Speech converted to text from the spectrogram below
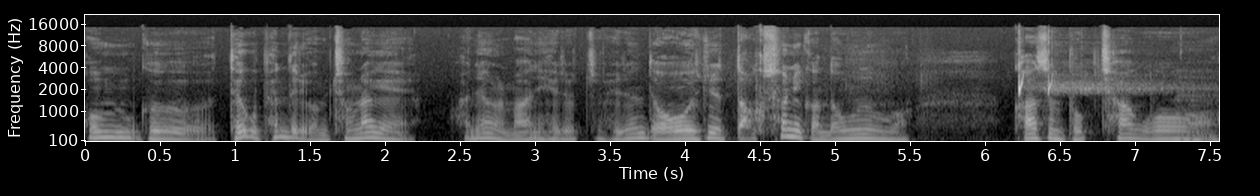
홈 그 대구 팬들이 엄청나게 환영을 많이 해줬죠. 해줬는데 어 진짜 딱 서니까 너무너무 뭐 가슴 벅차고.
